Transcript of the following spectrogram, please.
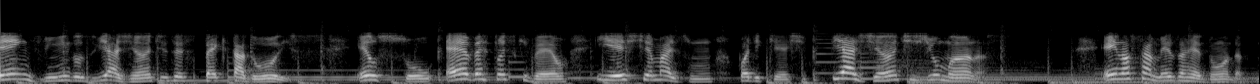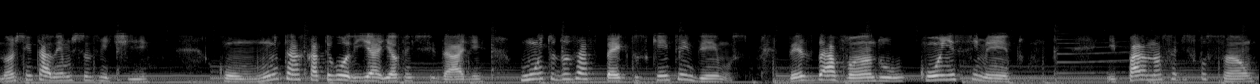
Bem-vindos, viajantes espectadores. Eu sou Everton Esquivel e este é mais um podcast Viajantes de Humanas. Em nossa mesa redonda, nós tentaremos transmitir com muita categoria e autenticidade muito dos aspectos que entendemos, desbravando o conhecimento. E para nossa discussão,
